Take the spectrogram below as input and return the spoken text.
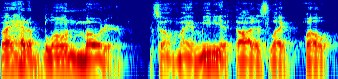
but it had a blown motor. So my immediate thought is like, well,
